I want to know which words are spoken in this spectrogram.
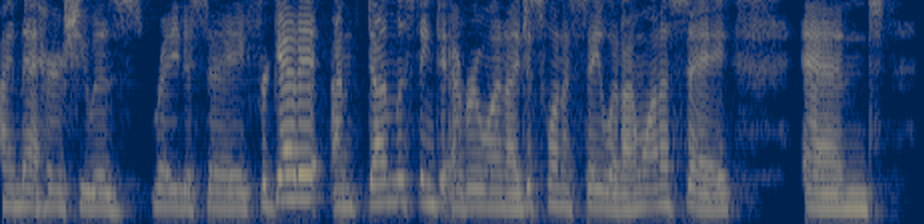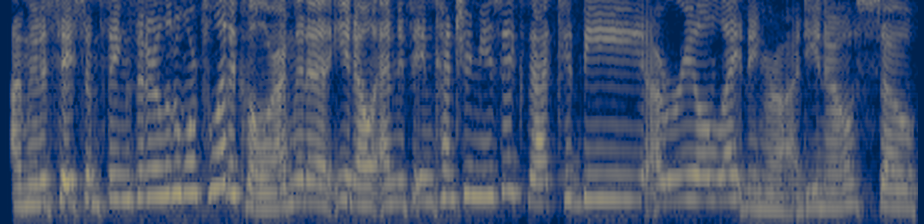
i met her she was ready to say forget it i'm done listening to everyone i just want to say what i want to say and I'm going to say some things that are a little more political, or I'm going to, you know, and if in country music, that could be a real lightning rod, you know? So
